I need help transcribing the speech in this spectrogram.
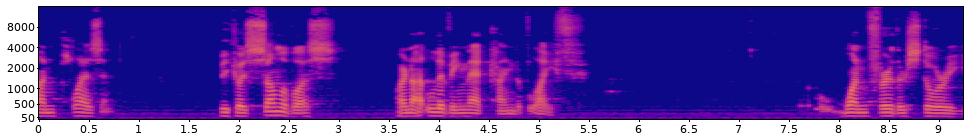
unpleasant? Because some of us are not living that kind of life. One further story.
